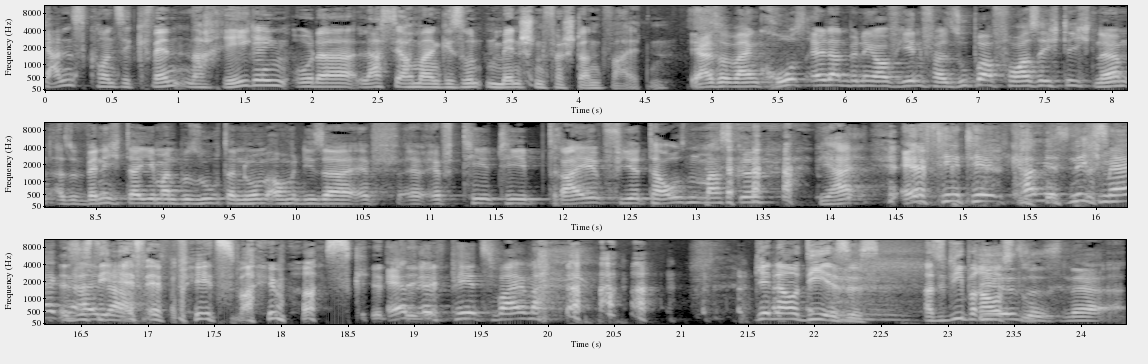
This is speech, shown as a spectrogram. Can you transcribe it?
ganz konsequent nach Regeln oder lasst ihr auch mal einen gesunden Menschenverstand walten? Ja, also bei meinen Großeltern bin ich auf jeden Fall super vorsichtig. Ne? Also wenn ich da jemand besuche, dann nur auch mit dieser F, äh, FTT 3 4000 Maske. Wie heißt FTT? Ich kann mir jetzt nicht merken. Es ist Alter. die FFP2 Maske. FFP2 Maske. genau die ist es. Also die brauchst die du. Es, ne?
